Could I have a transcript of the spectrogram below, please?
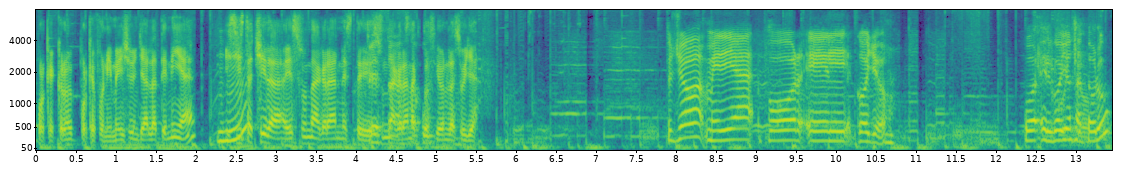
porque creo, porque Funimation ya la tenía. Y sí está chida, es una gran, este, es una gran actuación la suya. Pues yo me iría por el Goyo. ¿Por el Goyo, Satoru?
